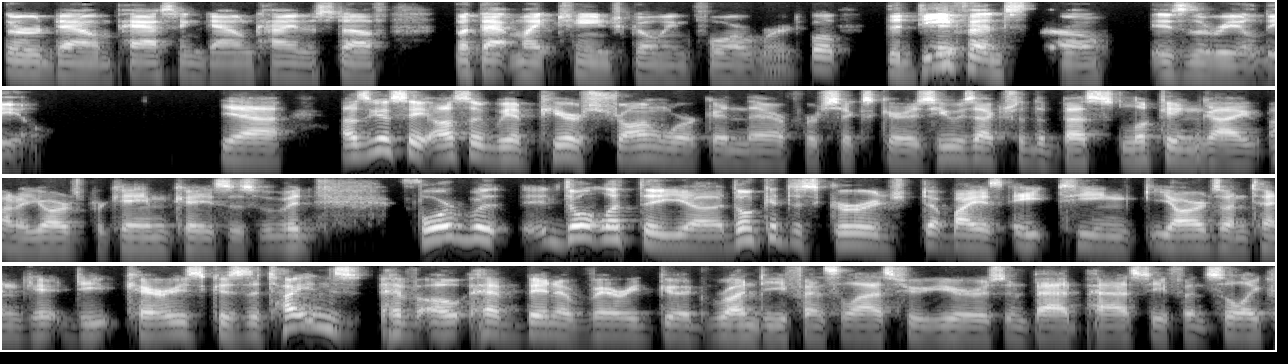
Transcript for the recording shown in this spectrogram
third down, passing down kind of stuff, but that might change going forward. Well, the defense, it, though, is the real deal. Yeah. I was gonna say also we had Pierre Strong work in there for six carries. He was actually the best looking guy on a yards per game cases. But Ford was don't let the uh, don't get discouraged by his 18 yards on 10 carries because the Titans have have been a very good run defense the last few years and bad pass defense. So like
